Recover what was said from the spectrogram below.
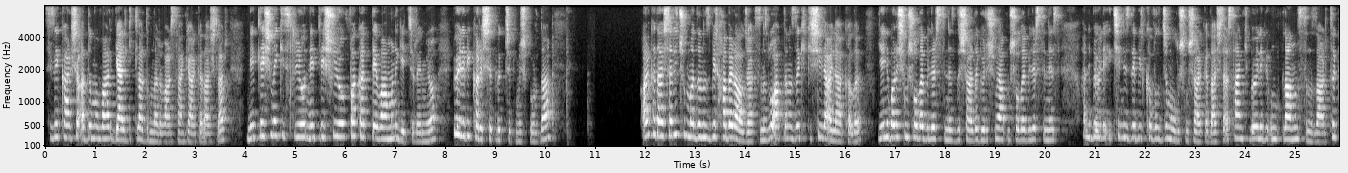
Size karşı adımı var, gel gitli adımları var sanki arkadaşlar. Netleşmek istiyor, netleşiyor fakat devamını getiremiyor. Böyle bir karışıklık çıkmış burada. Arkadaşlar hiç ummadığınız bir haber alacaksınız. Bu aklınızdaki kişiyle alakalı. Yeni barışmış olabilirsiniz, dışarıda görüşme yapmış olabilirsiniz. Hani böyle içinizde bir kıvılcım oluşmuş arkadaşlar. Sanki böyle bir umutlanmışsınız artık.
